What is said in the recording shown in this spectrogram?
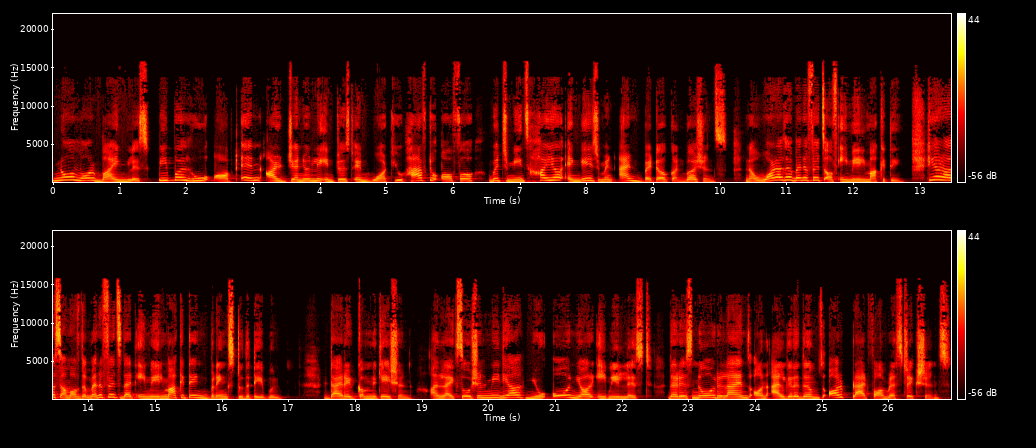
no more buying lists. People who opt in are genuinely interested in what you have to offer, which means higher engagement and better conversions. Now, what are the benefits of email marketing? Here are some of the benefits that email marketing brings to the table. Direct communication. Unlike social media, you own your email list. There is no reliance on algorithms or platform restrictions.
